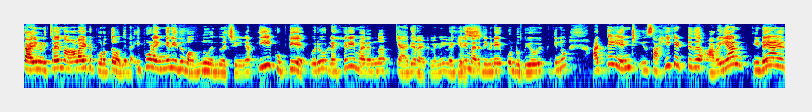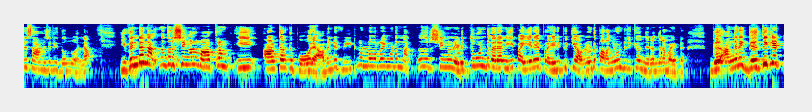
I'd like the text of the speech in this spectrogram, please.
കാര്യങ്ങൾ ഇത്രയും നാളായിട്ട് പുറത്ത് വന്നില്ല. ഇപ്പോൾ എങ്ങനെ ഇത് വന്നു എന്ന് വെച്ച് കഴിഞ്ഞാൽ ഈ കുട്ടിയെ ഒരു ലഹരി മരുന്ന് കാരിയർ ആയിട്ട് അല്ലെങ്കിൽ ലഹരി. മരുന്ന് ഇവനെ കൊണ്ട് ഉപയോഗിപ്പിക്കുന്നു അറ്റ് ദ എൻഡ് ഇത് സഹികെട്ടത് അറിയാൻ ഇടയായ ഒരു സാഹചര്യം ഇതൊന്നുമല്ല. ഇവന്റെ നഗ്ന ദൃശ്യങ്ങൾ മാത്രം ഈ ആൾക്കാർക്ക് പോരാ. അവന്റെ വീട്ടിലുള്ളവരുടെയും കൂടെ നഗ്ന ദൃശ്യങ്ങൾ എടുത്തുകൊണ്ട് വരാൻ ഈ പയ്യനെ പ്രേരിപ്പിക്കുക അവനോട് പറഞ്ഞുകൊണ്ടിരിക്കുകയോ നിരന്തരമായിട്ട്? അങ്ങനെ ഗതികെട്ട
